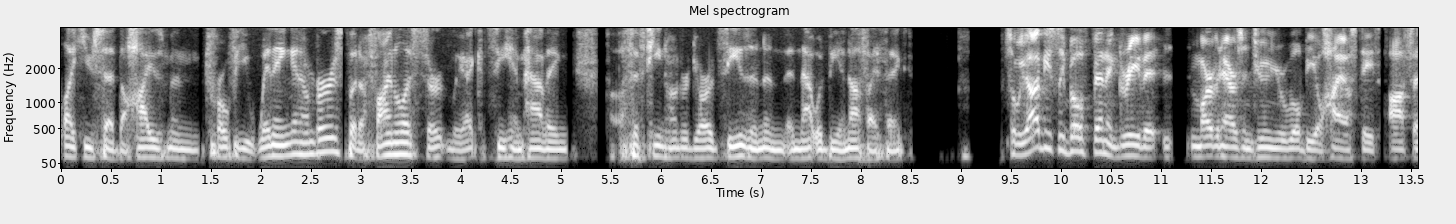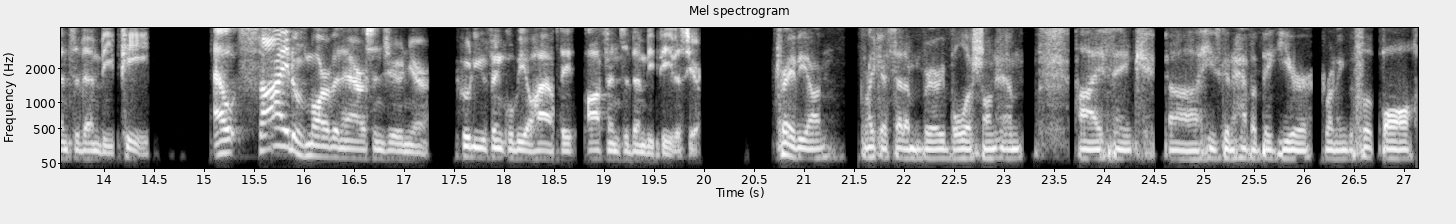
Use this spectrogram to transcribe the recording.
like you said, the Heisman Trophy winning numbers, but a finalist certainly. I could see him having a 1,500 yard season, and, and that would be enough, I think. So we obviously both then agree that Marvin Harrison Jr. will be Ohio State's offensive MVP outside of Marvin Harrison Jr., who do you think will be Ohio State's offensive MVP this year? TreVeyon. Like I said, I'm very bullish on him. I think uh, he's going to have a big year running the football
